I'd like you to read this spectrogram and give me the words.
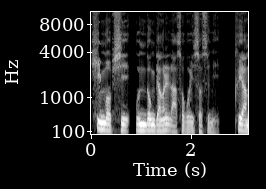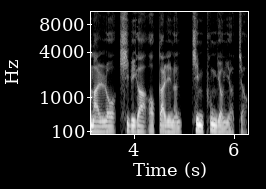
힘없이 운동장을 나서고 있었으니 그야말로 시비가 엇갈리는 진풍경이었죠.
